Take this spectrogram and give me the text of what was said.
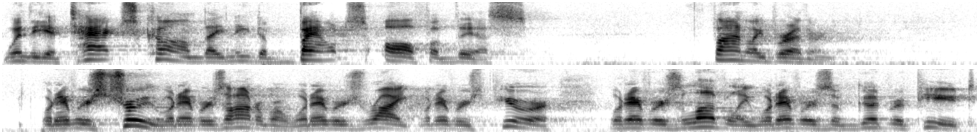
when the attacks come, they need to bounce off of this. Finally, brethren, whatever is true, whatever is honorable, whatever is right, whatever is pure, whatever is lovely, whatever is of good repute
